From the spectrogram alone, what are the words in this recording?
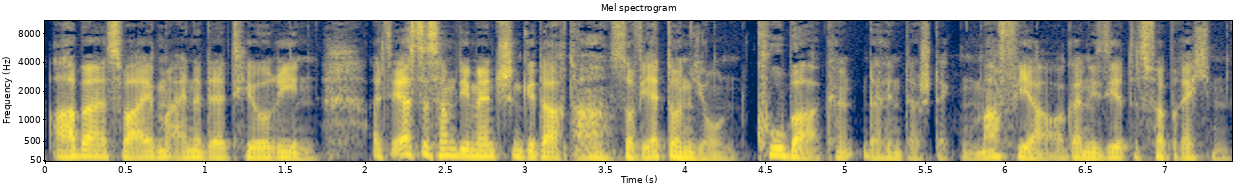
Aber es war eben eine der Theorien. Als erstes haben die Menschen gedacht, ah, Sowjetunion, Kuba könnten dahinter stecken, Mafia, organisiertes Verbrechen.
